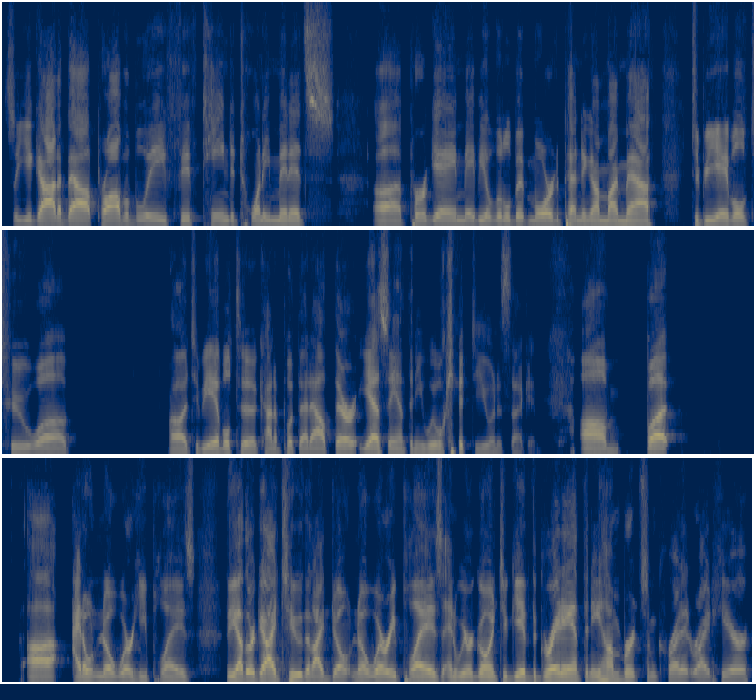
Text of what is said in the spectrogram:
So you got about probably 15 to 20 minutes uh, per game, maybe a little bit more depending on my math, to be able to uh, uh, to be able to kind of put that out there. Yes, Anthony, we will get to you in a second. Um, but uh, I don't know where he plays. The other guy, too, that I don't know where he plays, and we're going to give the great Anthony Humbert some credit right here.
